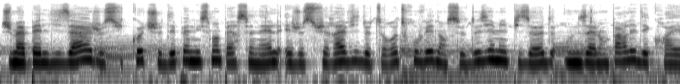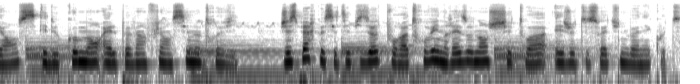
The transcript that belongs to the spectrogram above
Je m'appelle Lisa, je suis coach d'épanouissement personnel et je suis ravie de te retrouver dans ce deuxième épisode où nous allons parler des croyances et de comment elles peuvent influencer notre vie. J'espère que cet épisode pourra trouver une résonance chez toi et je te souhaite une bonne écoute.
